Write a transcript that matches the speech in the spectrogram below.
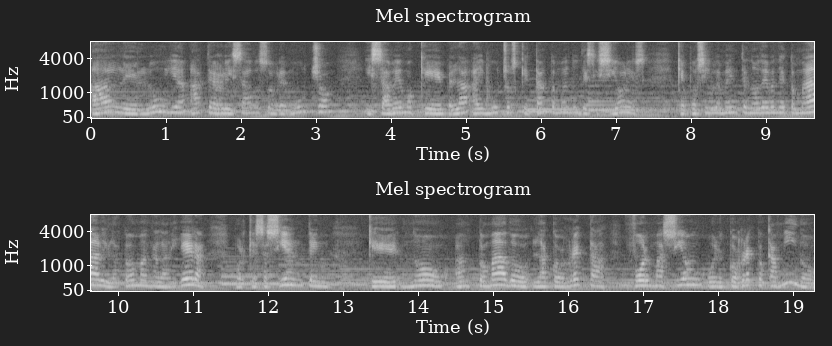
aleluya, ha aterrizado sobre mucho y sabemos que hay muchos que están tomando decisiones que posiblemente no deben de tomar y la toman a la ligera porque se sienten que no han tomado la correcta formación o el correcto camino.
